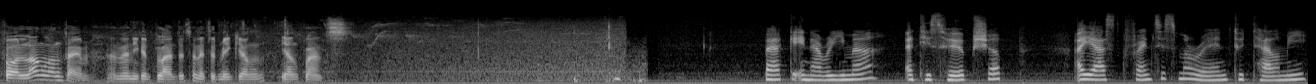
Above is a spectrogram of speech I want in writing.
for a long, long time, and then you can plant it, and it would make young, young plants. Back in Arima, at his herb shop, I asked Francis Morean to tell me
